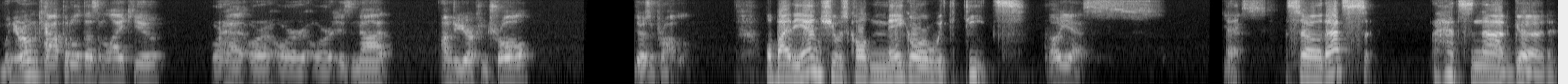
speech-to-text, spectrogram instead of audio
when your own capital doesn't like you, or ha- or or or is not under your control, there's a problem. Well, by the end, she was called Maegor with teats. Oh yes, yes, So that's that's not good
